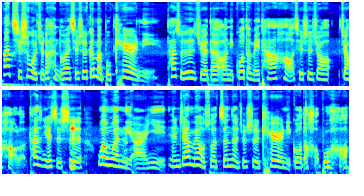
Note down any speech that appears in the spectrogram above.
那其实我觉得很多人其实根本不 care 你，他只是觉得哦你过得没他好，其实就就好了。他也只是 问问你而已，人家没有说真的就是 care 你过得好不好。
